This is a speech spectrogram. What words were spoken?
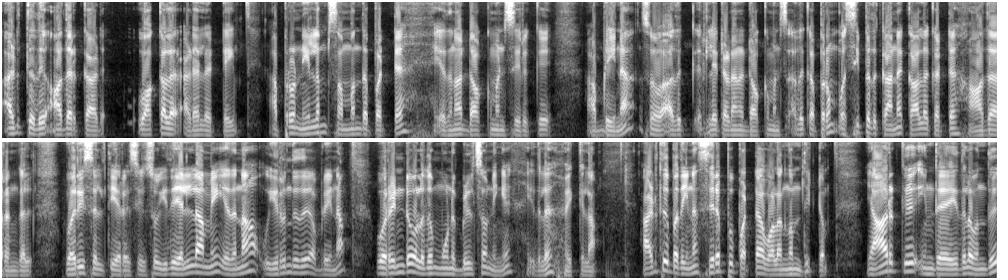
அடுத்தது ஆதார் கார்டு வாக்காளர் அடல் அட்டை அப்புறம் நிலம் சம்மந்தப்பட்ட எதனா டாக்குமெண்ட்ஸ் இருக்குது அப்படின்னா ஸோ அதுக்கு ரிலேட்டடான டாக்குமெண்ட்ஸ் அதுக்கப்புறம் வசிப்பதற்கான காலகட்ட ஆதாரங்கள் வரி செலுத்திய ரசீது ஸோ இது எல்லாமே எதனா இருந்தது அப்படின்னா ஒரு ரெண்டோ அல்லது மூணு பில்ஸும் நீங்கள் இதில் வைக்கலாம். அடுத்து பார்த்திங்கன்னா சிறப்பு பட்டா வழங்கும் திட்டம். யாருக்கு இந்த இதில் வந்து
